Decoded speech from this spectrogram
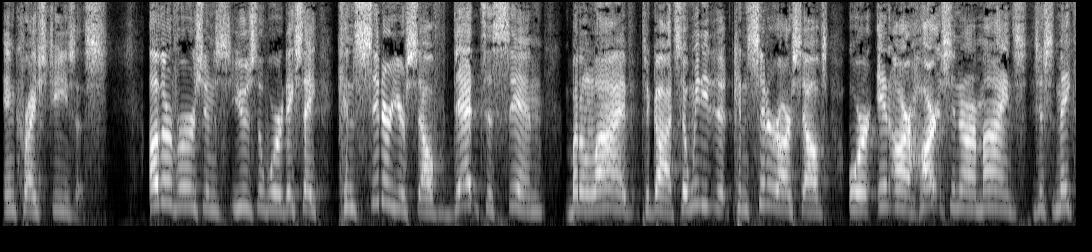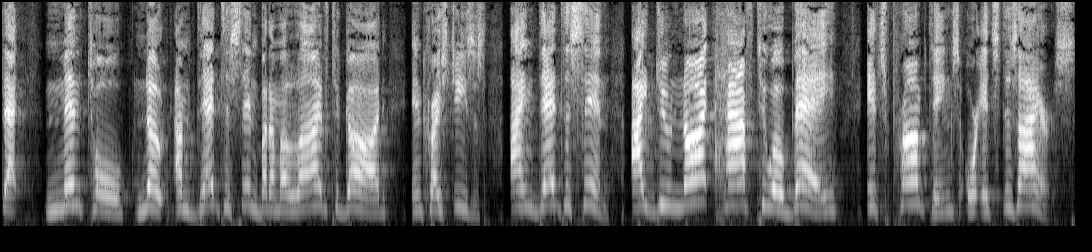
in Christ Jesus. Other versions use the word, they say, Consider yourself dead to sin, but alive to God. So we need to consider ourselves, or in our hearts and in our minds, just make that mental note. I'm dead to sin, but I'm alive to God in Christ Jesus. I'm dead to sin. I do not have to obey its promptings or its desires.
